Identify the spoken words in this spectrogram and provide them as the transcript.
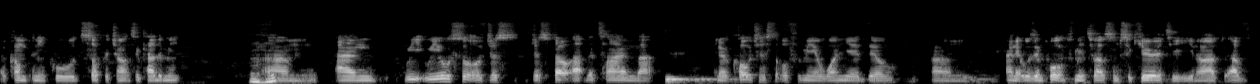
a company called Soccer Chance Academy, Mhm. um, and we, we all sort of just just felt at the time that you know Colchester offered me a one year deal, um, and it was important for me to have some security. You know, I've I've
